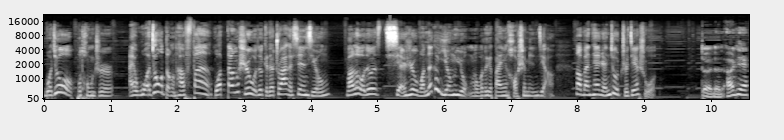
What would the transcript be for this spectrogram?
我就不通知，哎，我就等他翻，我当时我就给他抓个现行，完了我就显示我那个英勇啊，我得给颁一个好市民奖。闹半天人就直接说，对对对，而且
